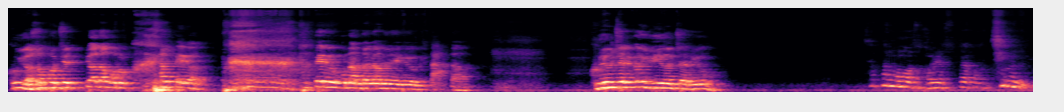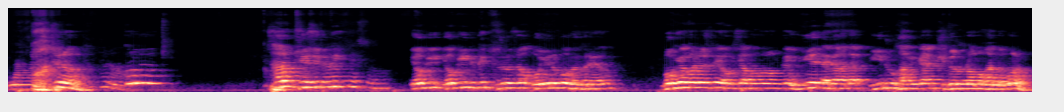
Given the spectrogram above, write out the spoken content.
그 여섯 번째 뼈다구를 그냥 때려. 탁 때리고 난 다음에 하는 얘기가 여기 딱 딱. 그 열자리가 위에 열자리요. 사탕 먹어서 걸렸다고 치면 나와. 팍 튀나. 하나. 그러면 사람 뒤에서 이렇게 그래서 여기 여기 이렇게 들어서 오이는 거 왜 그래요? 목에 걸렸을 때 여기 잡아보는 게 위에 내려가다 위로 가는 게 아니라 기도로 넘어간 놈을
